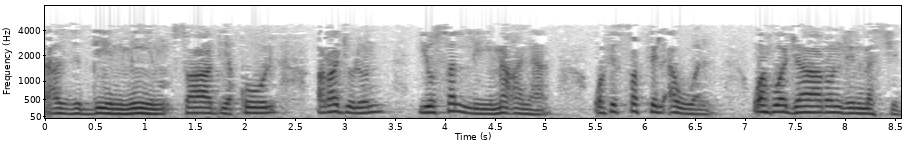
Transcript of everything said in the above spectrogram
عز الدين ميم صاد يقول رجل يصلي معنا وفي الصف الأول وهو جار للمسجد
